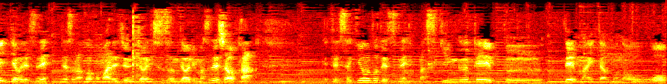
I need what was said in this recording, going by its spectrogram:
はいではですね皆様ここまで順調に進んでおりますでしょうか。で先ほどですねマスキングテープで巻いたものを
